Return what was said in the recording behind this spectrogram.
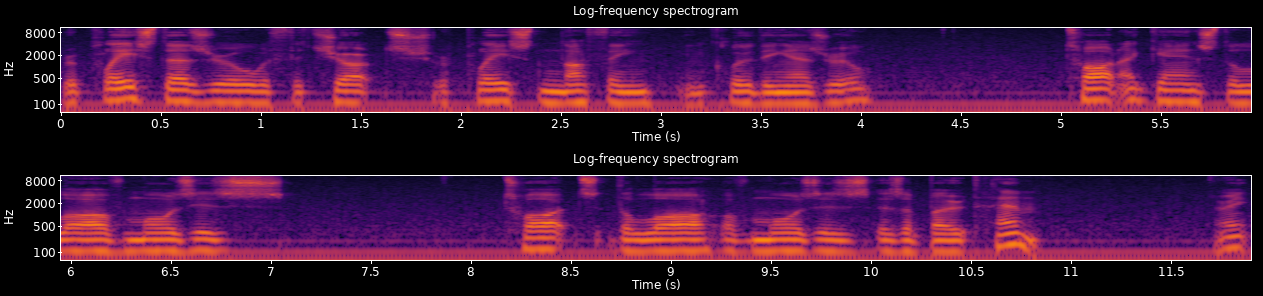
Replaced Israel with the church, replaced nothing, including Israel taught against the law of Moses, taught the law of Moses is about him. Right?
